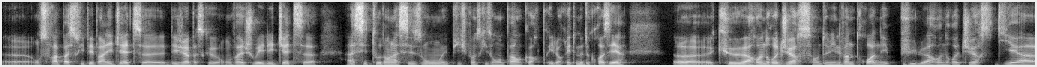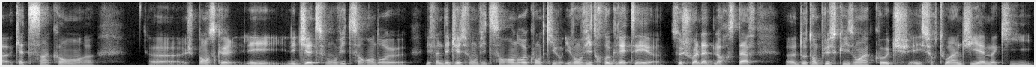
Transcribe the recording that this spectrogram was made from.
euh, on se fera pas sweeper par les Jets, déjà parce qu'on va jouer les Jets assez tôt dans la saison, et puis je pense qu'ils n'auront pas encore pris leur rythme de croisière. que Aaron Rodgers en 2023 n'est plus le Aaron Rodgers d'il y a 4-5 ans. je pense que les, Jets vont vite s'en rendre, les fans des Jets vont vite s'en rendre compte qu'ils vont vite regretter ce choix-là de leur staff, d'autant plus qu'ils ont un coach et surtout un GM qui,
